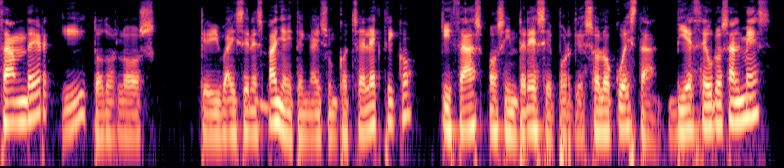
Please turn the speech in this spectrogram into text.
Thunder y todos los que viváis en España y tengáis un coche eléctrico, quizás os interese porque solo cuesta 10 euros al mes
